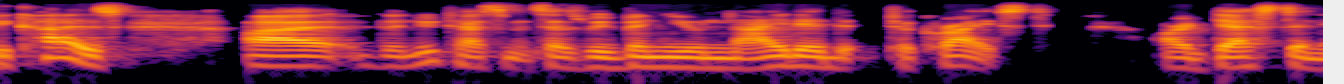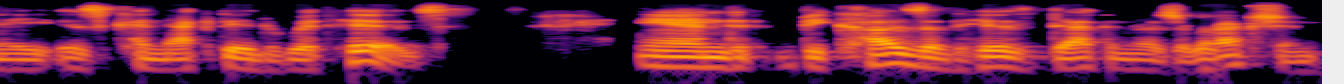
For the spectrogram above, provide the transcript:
because uh, the New Testament says we've been united to Christ. Our destiny is connected with His. And because of his death and resurrection,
